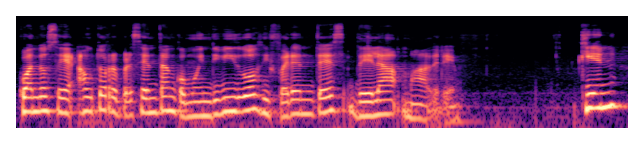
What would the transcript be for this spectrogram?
cuando se autorrepresentan como individuos diferentes de la madre. ¿Quién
